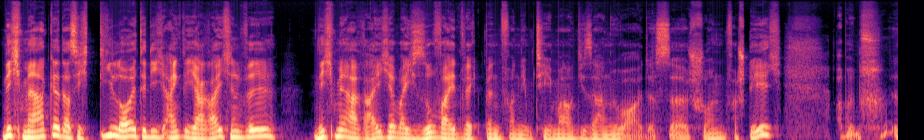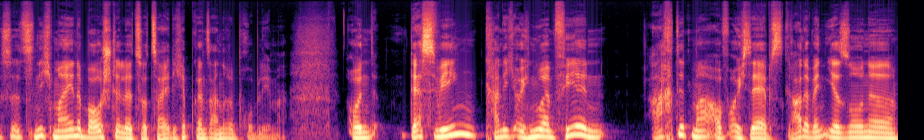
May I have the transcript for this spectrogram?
nicht merke, dass ich die Leute, die ich eigentlich erreichen will, nicht mehr erreiche, weil ich so weit weg bin von dem Thema und die sagen, ja, das äh, schon verstehe ich, aber es ist nicht meine Baustelle zurzeit. Ich habe ganz andere Probleme. Und deswegen kann ich euch nur empfehlen, achtet mal auf euch selbst, gerade wenn ihr so eine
